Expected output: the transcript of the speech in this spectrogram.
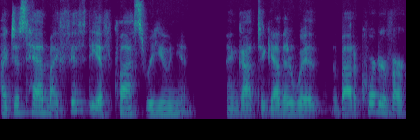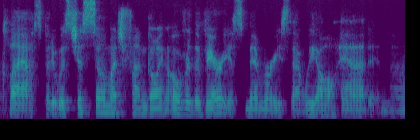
I just had my 50th class reunion and got together with about a quarter of our class. But it was just so much fun going over the various memories that we all had. And uh,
